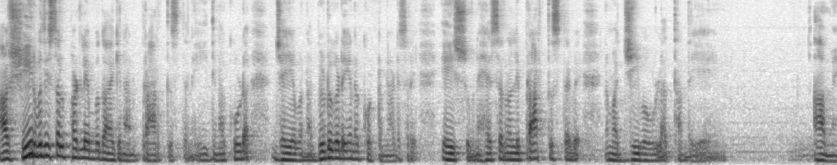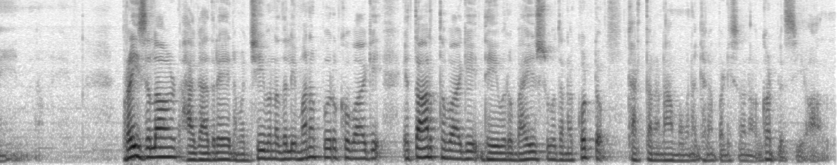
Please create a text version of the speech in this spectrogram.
ಆಶೀರ್ವದಿಸಲ್ಪಡಲಿ ಎಂಬುದಾಗಿ ನಾನು ಪ್ರಾರ್ಥಿಸ್ತೇನೆ. ಈ ದಿನ ಕೂಡ ಜಯವನ್ನು, ಬಿಡುಗಡೆಯನ್ನು ಕೊಟ್ಟು ನಡೆಸ್ರಿ. ಯೇಸುವಿನ ಹೆಸರಿನಲ್ಲಿ ಪ್ರಾರ್ಥಿಸ್ತೇವೆ. ನಮ್ಮ ಜೀವವುಳ್ಳ ತಂದೆಯೇ. ಆಮೇನ್. ಪ್ರೈಸ್ ಲಾರ್ಡ್ ಹಾಗಾದರೆ ನಮ್ಮ ಜೀವನದಲ್ಲಿ ಮನಪೂರ್ವಕವಾಗಿ, ಯಥಾರ್ಥವಾಗಿ ದೇವರು ಬಯಸುವುದನ್ನು ಕೊಟ್ಟು ಕರ್ತನ ನಾಮವನ್ನು ಘನಪಡಿಸೋಣ. ಗಾಡ್ ಬ್ಲೆಸ್ ಯು ಆಲ್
